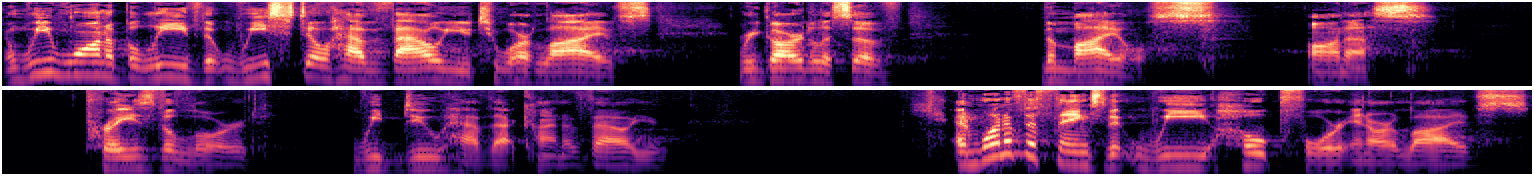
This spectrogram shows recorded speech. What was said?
And we want to believe that we still have value to our lives, regardless of the miles on us. Praise the Lord. We do have that kind of value. And one of the things that we hope for in our lives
